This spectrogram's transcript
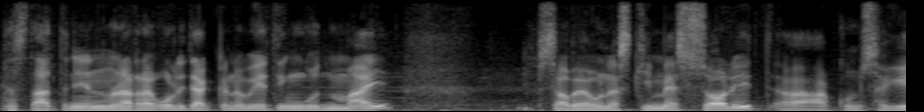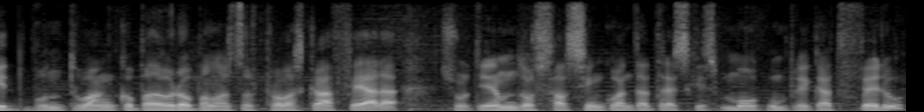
Està tenint una regularitat que no havia tingut mai, se'l veu un esquí més sòlid, ha aconseguit puntuar en Copa d'Europa en les dues proves que va fer ara, sortint amb dos salts 53, que és molt complicat fer-ho,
